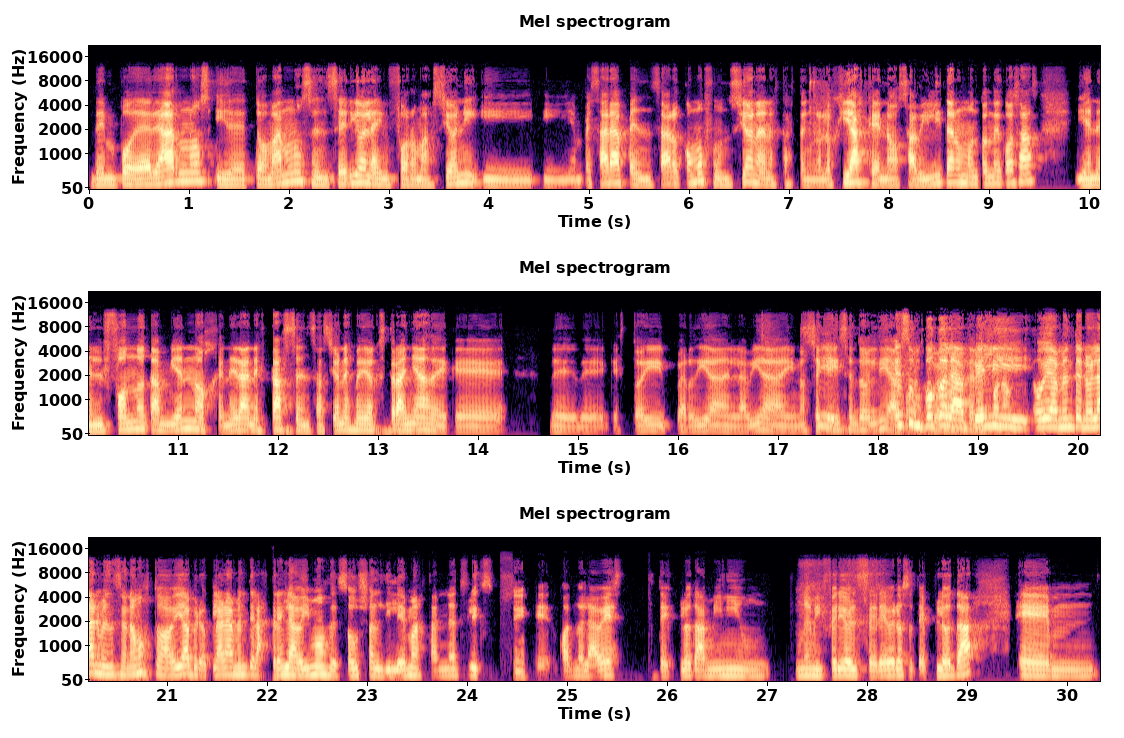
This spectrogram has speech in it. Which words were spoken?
de empoderarnos y de tomarnos en serio la información y, y- y empezar a pensar cómo funcionan estas tecnologías que nos habilitan un montón de cosas y en el fondo también nos generan estas sensaciones medio extrañas de que, de, de que estoy perdida en la vida y no sé Sí, qué dicen todo el día. Es un poco la peli, obviamente no la mencionamos todavía, pero claramente las tres la vimos de Social Dilemma, está en Netflix. Sí. Eh, cuando la ves, te explota mini un, un hemisferio del cerebro, se te explota. Eh,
